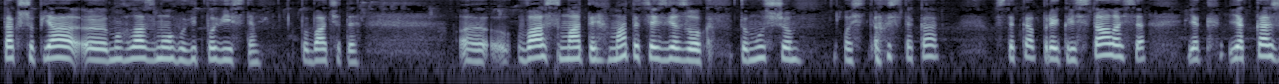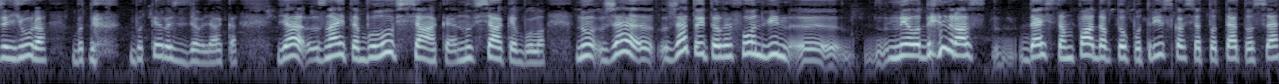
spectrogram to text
так, щоб я е, могла змогу відповісти, побачити е, вас, мати, мати цей зв'язок. Тому що ось, ось така. Ось така прикрість сталася, як, як каже Юра, бо, ти- бо ти роздявляка. Я, знаєте, було всяке, ну всяке було. Ну, вже, вже той телефон він е, не один раз десь там падав, то потріскався, то те, то все.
